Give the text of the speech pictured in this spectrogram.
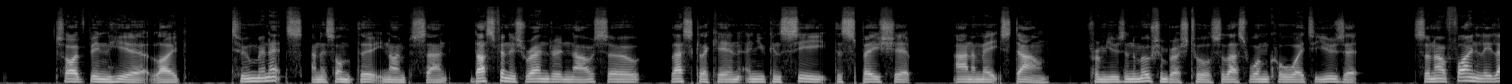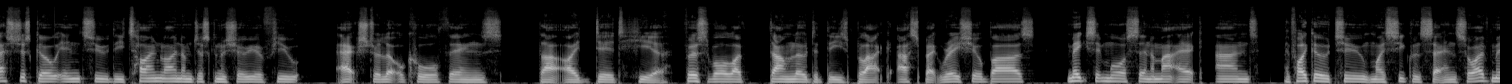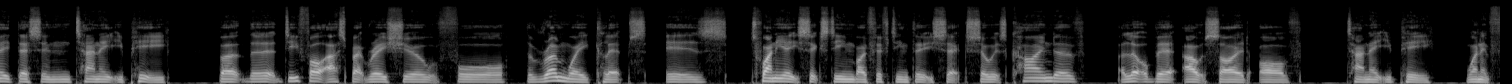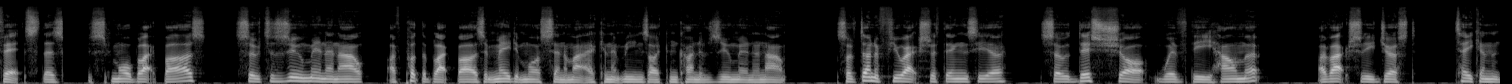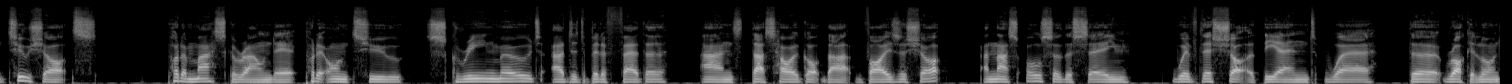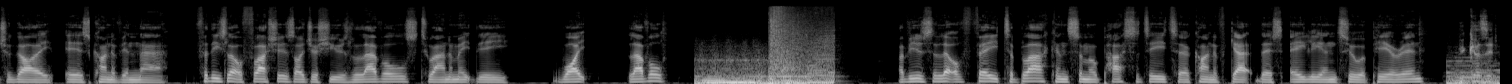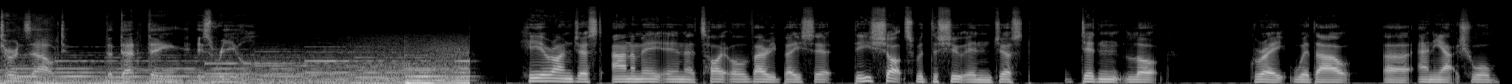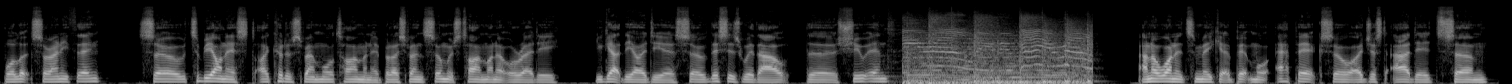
So I've been here like two minutes and it's on 39%. That's finished rendering now. So let's click in and you can see the spaceship animates down from using the motion brush tool. So that's one cool way to use it. So now finally, let's just go into the timeline. I'm just going to show you a few extra little cool things that I did here. First of all, I've downloaded these black aspect ratio bars, makes it more cinematic. And if I go to my sequence settings, so I've made this in 1080p, but the default aspect ratio for the runway clips is 2816 by 1536. So it's kind of a little bit outside of 1080p when it fits. There's small black bars. So to zoom in and out, I've put the black bars, it made it more cinematic and it means I can kind of zoom in and out. So I've done a few extra things here. So this shot with the helmet, I've actually just taken two shots, put a mask around it, put it onto screen mode, added a bit of feather, and that's how I got that visor shot. And that's also the same with this shot at the end where the rocket launcher guy is kind of in there. For these little flashes, I just use levels to animate the white level. I've used a little fade to black and some opacity to kind of get this alien to appear in. Because it turns out that that thing is real. Here I'm just animating a title, very basic. These shots with the shooting just didn't look great without uh, any actual bullets or anything. So to be honest, I could have spent more time on it, but I spent so much time on it already. You get the idea. So this is without the shooting. And I wanted to make it a bit more epic, so I just added some.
